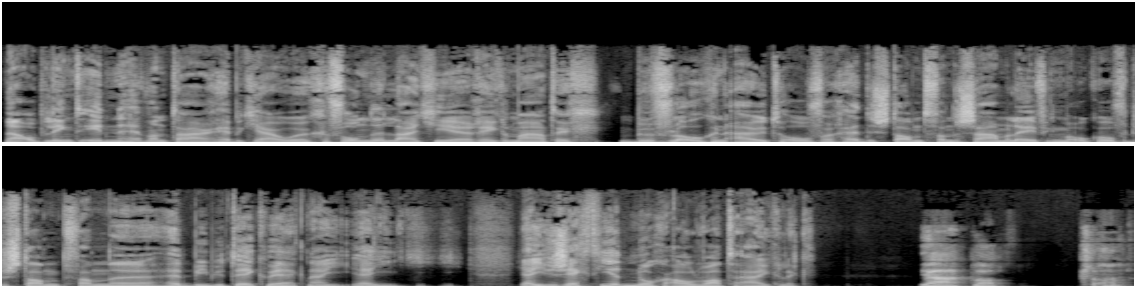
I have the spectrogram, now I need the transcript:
Nou, op LinkedIn, hè, want daar heb ik jou uh, gevonden, laat je regelmatig bevlogen uit over hè, de stand van de samenleving, maar ook over de stand van uh, het bibliotheekwerk. Nou, ja, je zegt hier nogal wat eigenlijk. Ja, klopt. klopt.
